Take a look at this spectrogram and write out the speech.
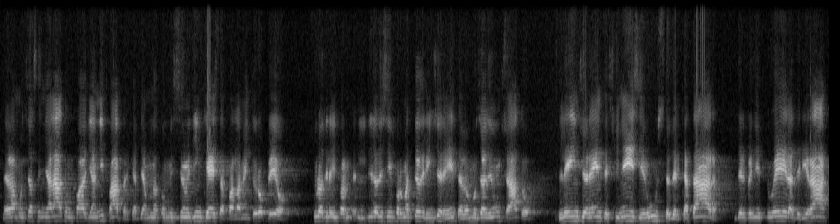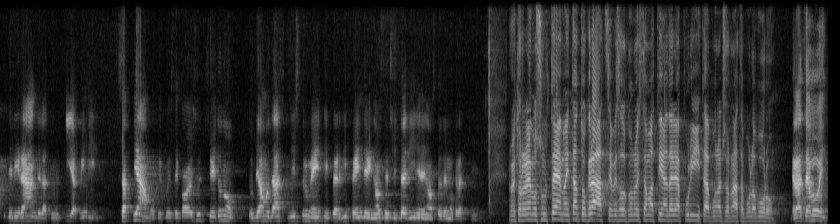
l'avevamo già segnalato un paio di anni fa perché abbiamo una commissione d'inchiesta al Parlamento europeo sulla disinformazione dell'ingerenza, avevamo già denunciato le ingerenze cinesi, russe, del Qatar, del Venezuela, dell'Iraq, dell'Iran, della Turchia, quindi sappiamo che queste cose succedono, dobbiamo darci gli strumenti per difendere i nostri cittadini e le nostre democrazie. Noi torneremo sul tema, intanto grazie, per essere stato con noi stamattina Daria Pulita, buona giornata, buon lavoro. Grazie a voi.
